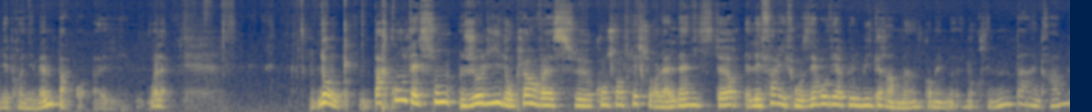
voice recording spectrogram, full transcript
les prenez même pas. Quoi. Voilà. Donc, par contre, elles sont jolies. Donc là, on va se concentrer sur la Lannister. Les phares, ils font 0,8 grammes, hein, quand même. Donc, c'est même pas un gramme.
